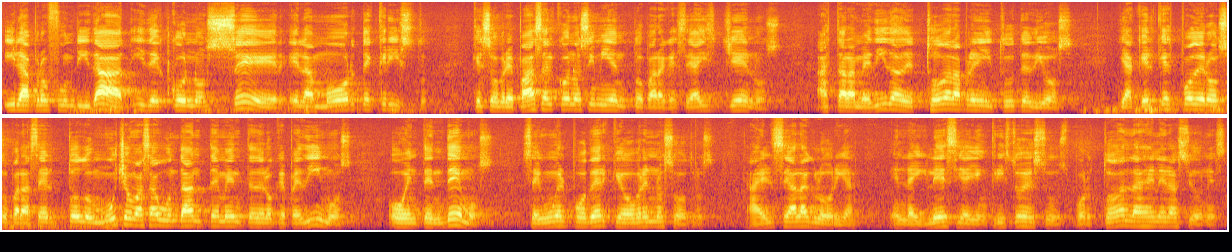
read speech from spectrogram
y la profundidad y de conocer el amor de Cristo que sobrepasa el conocimiento para que seáis llenos hasta la medida de toda la plenitud de Dios y aquel que es poderoso para hacer todo mucho más abundantemente de lo que pedimos o entendemos según el poder que obra en nosotros. A Él sea la gloria en la iglesia y en Cristo Jesús por todas las generaciones,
